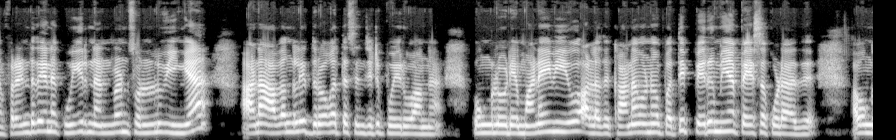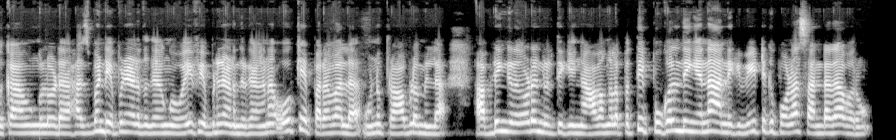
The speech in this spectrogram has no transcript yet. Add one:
என் ஃப்ரெண்டு தான் எனக்கு உயிர் நண்பன் சொல்லுவீங்க. ஆனால் அவங்களே துரோகத்தை செஞ்சுட்டு போயிடுவாங்க உங்களுடைய மனைவியோ அல்லது கணவனோ பற்றி பெருமையாக பேசக்கூடாது. அவங்க க உங்களோட ஹஸ்பண்ட் எப்படி நடந்துருக்காங்க உங்கள் ஒய்ஃப் எப்படி நடந்திருக்காங்கன்னா ஓகே பரவாயில்ல ஒன்றும் ப்ராப்ளம் இல்லை. அப்படிங்கிறதோட நிறுத்திக்கிங்க. அவங்கள பற்றி புகழ்ந்தீங்கன்னா அன்றைக்கி வீட்டுக்கு போனால் சண்டை தான் வரும்.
